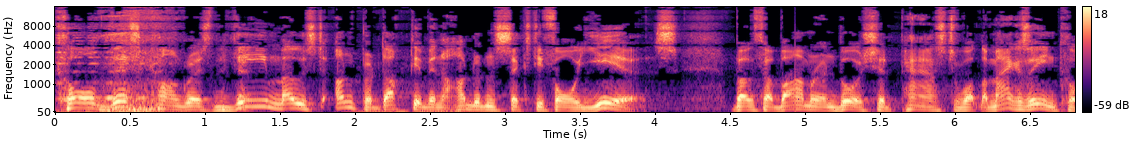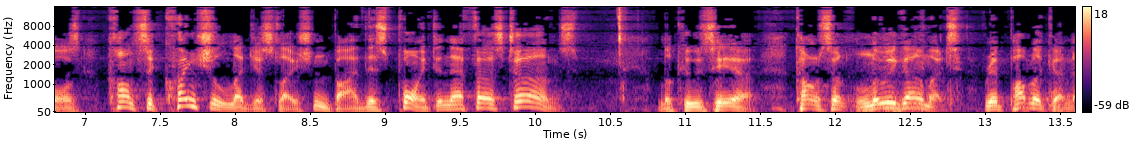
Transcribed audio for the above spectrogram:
called this Congress the most unproductive in 164 years. Both Obama and Bush had passed what the magazine calls consequential legislation by this point in their first terms. Look who's here. Congressman Louie Gohmert, Republican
